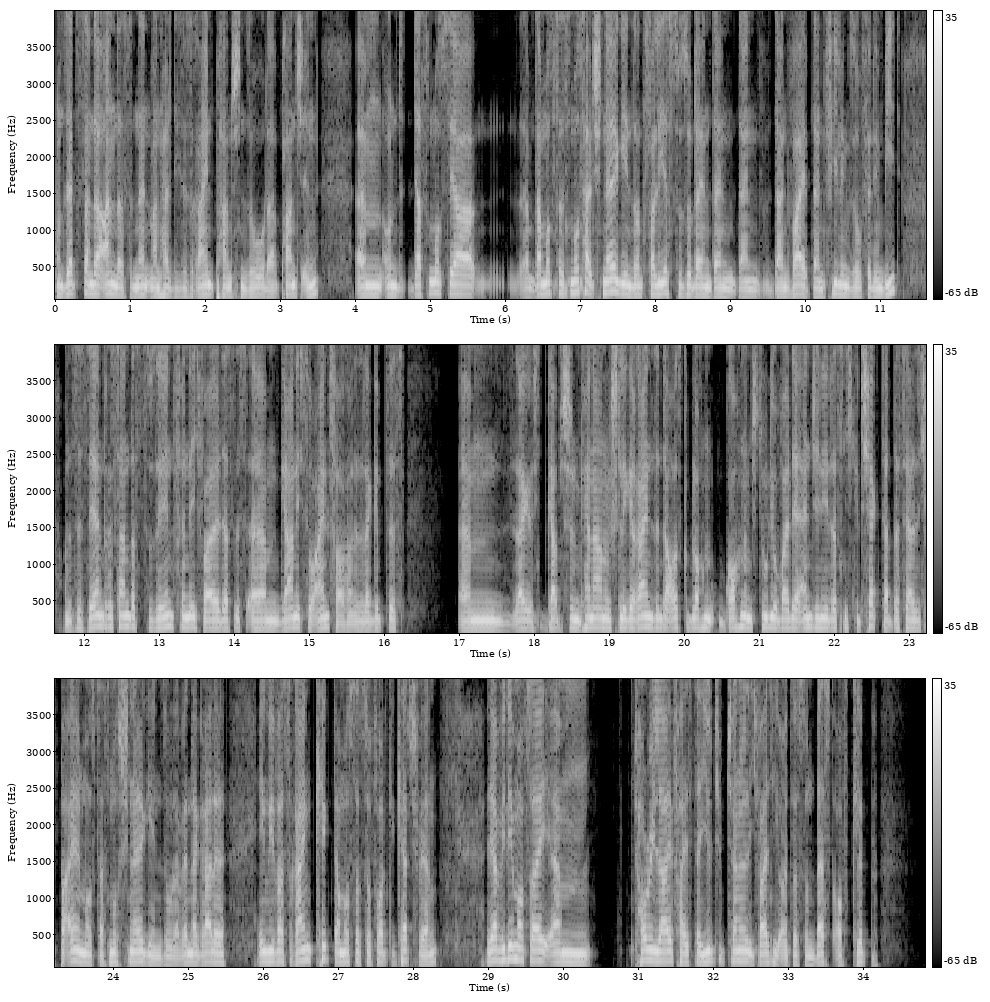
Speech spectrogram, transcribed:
und setzt dann da an. Das nennt man halt dieses Reinpunchen so oder Punch-In. Ähm, und das muss ja, da muss, das muss halt schnell gehen, sonst verlierst du so dein, dein, dein, dein Vibe, dein Feeling so für den Beat. Und es ist sehr interessant, das zu sehen, finde ich, weil das ist ähm, gar nicht so einfach. Also da gibt es, ähm, gab es schon, keine Ahnung, Schlägereien sind da ausgebrochen gebrochen im Studio, weil der Engineer das nicht gecheckt hat, dass er sich beeilen muss. Das muss schnell gehen. So, oder wenn da gerade irgendwie was reinkickt, dann muss das sofort gecatcht werden. Ja, wie dem auch sei, ähm, Tory Life heißt der YouTube-Channel. Ich weiß nicht, ob das so ein Best-of-Clip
